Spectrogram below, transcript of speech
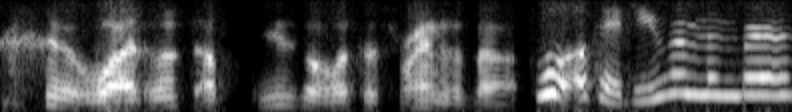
what? What's up? You know what this rant is about? Well, okay, do you remember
